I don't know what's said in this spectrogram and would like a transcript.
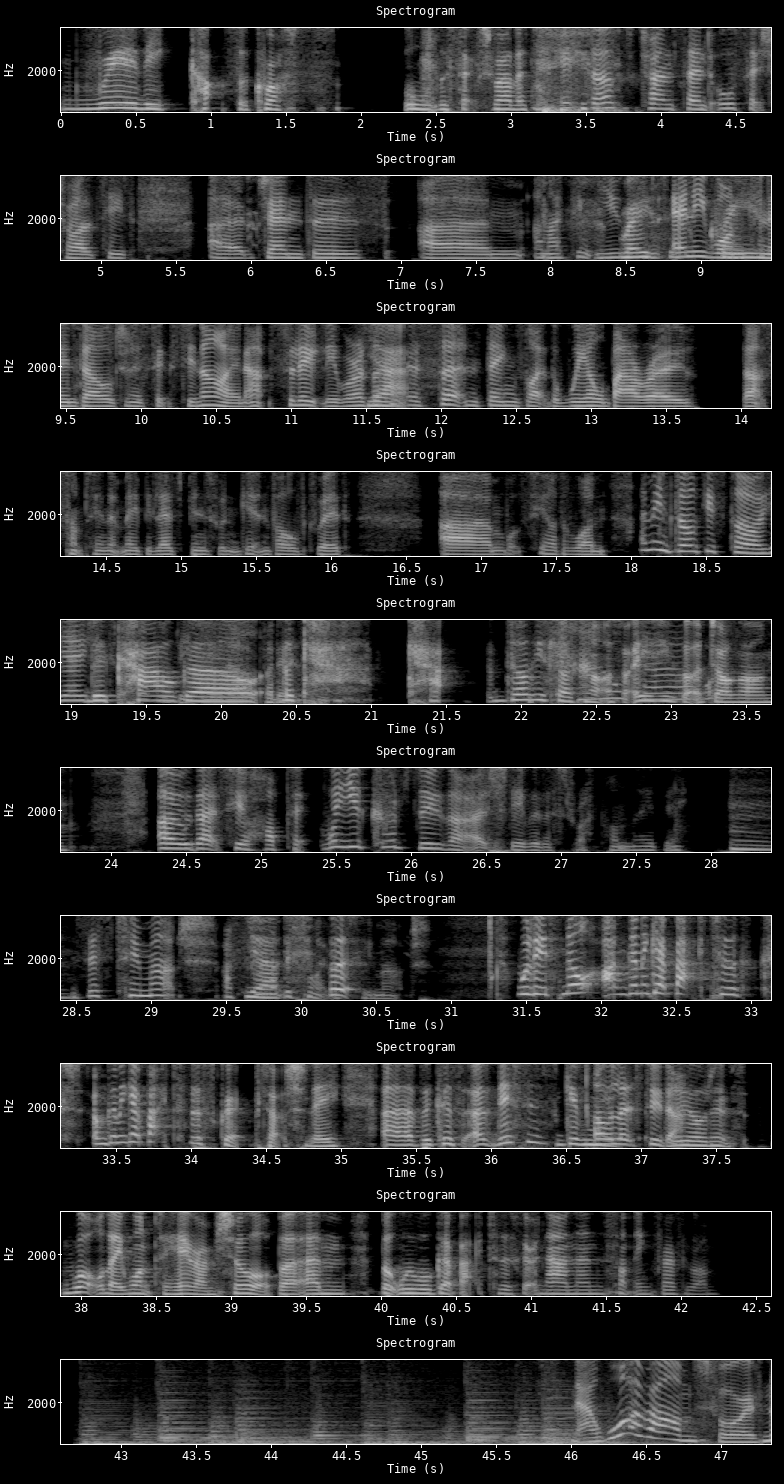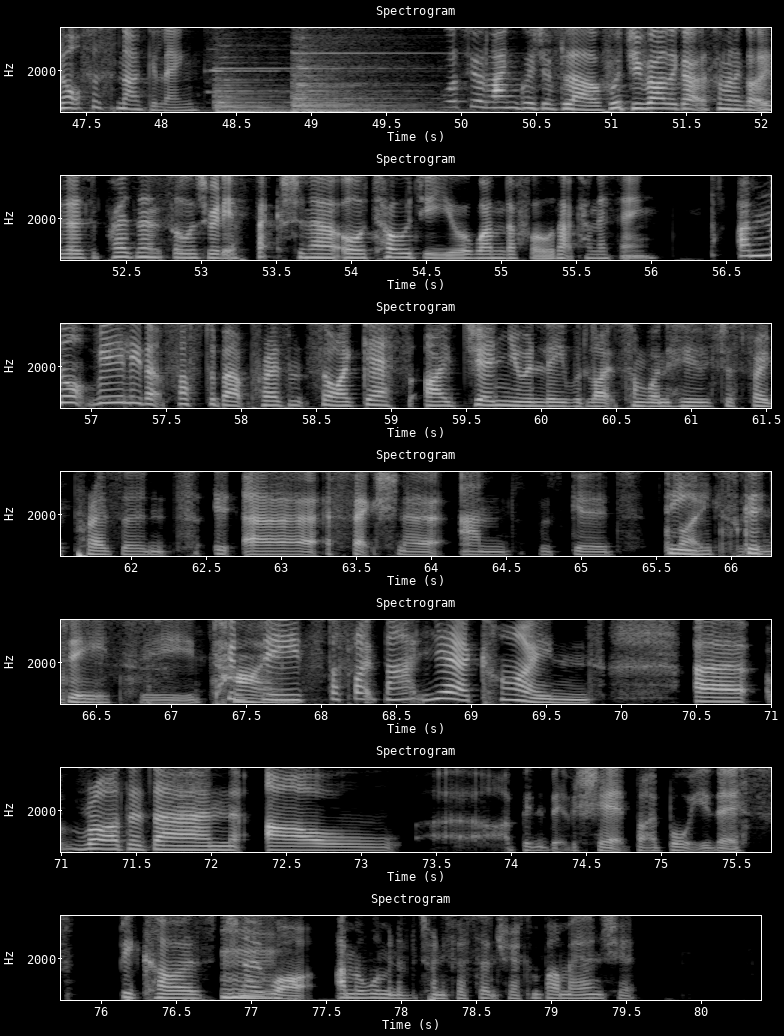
really cuts across all the sexualities. It does transcend all sexualities, uh, genders, um, and I think you Races, can, anyone can indulge in a 69, absolutely. Whereas I think there's certain things like the wheelbarrow, that's something that maybe lesbians wouldn't get involved with. Um, what's the other one? I mean, doggy style, yeah. you the could probably that, cowgirl, the cat, cat, doggy style's not as well. You've got a dog on. Oh, that's your hop it. Well, you could do that actually with a strap on, maybe. Mm. Is this too much? I feel Yeah, like this might but- be too much. Well, it's not. I'm going to get back to the. I'm going to get back to the script actually, uh, because uh, this is giving. Oh, let's do that. The audience what they want to hear, I'm sure, but um, but we will get back to the script now, and then there's something for everyone. Now, what are arms for if not for snuggling? What's your language of love? Would you rather go out with someone who got you loads of presents, or was really affectionate, or told you you were wonderful, that kind of thing? I'm not really that fussed about presents, so I guess I genuinely would like someone who's just very present, uh, affectionate, and was good. Deeds, with good deeds, time. good deeds, stuff like that. Yeah, kind. Uh, rather than oh, uh, I've been a bit of a shit, but I bought you this because do you know Mm. what? I'm a woman of the 21st century. I can buy my own shit.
